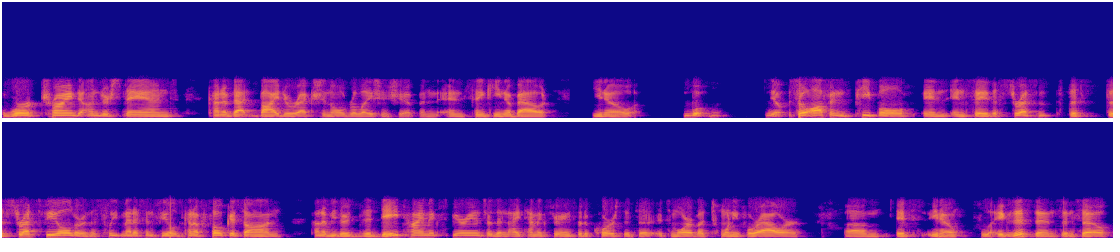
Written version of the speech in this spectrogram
work trying to understand kind of that bidirectional relationship and and thinking about you know what you know so often people in in say the stress the the stress field or in the sleep medicine field kind of focus on kind of either the daytime experience or the nighttime experience. But of course it's a it's more of a 24 hour um, its you know existence, and so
